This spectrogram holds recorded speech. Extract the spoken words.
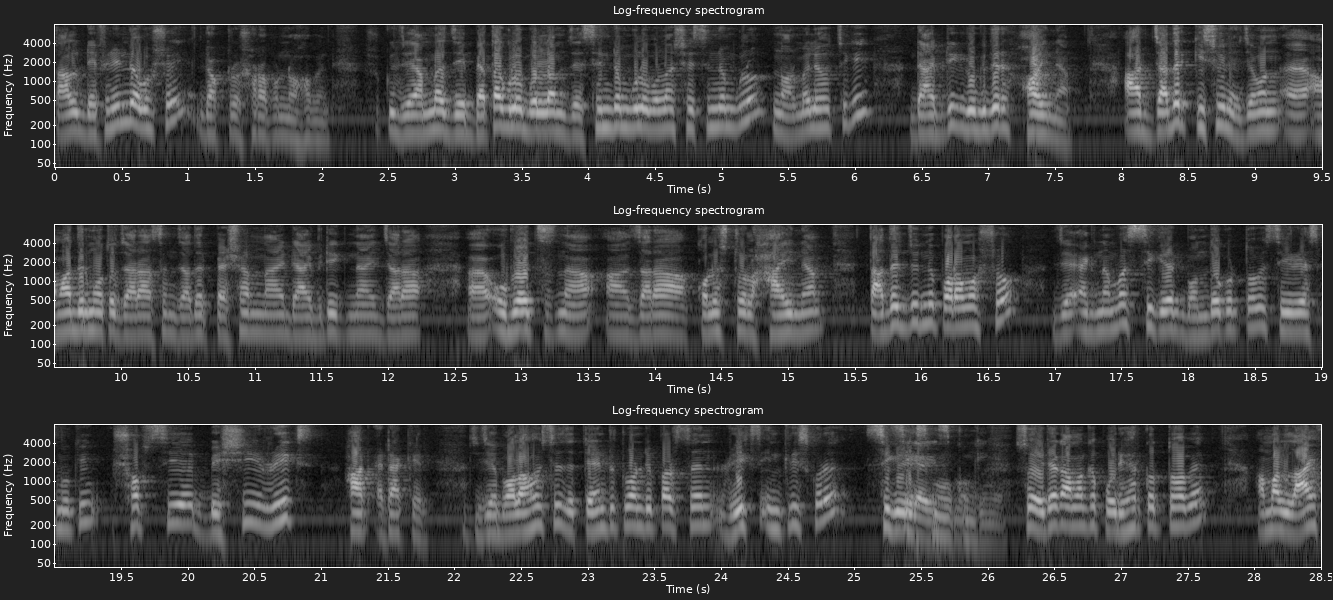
তাহলে ডেফিনেটলি অবশ্যই ডক্টর শরাপন্ন হবেন। যে আমরা যে ব্যথাগুলো বললাম যে সিমটমগুলো বললাম সেই সিমটমগুলো নর্মালি হচ্ছে কি ডায়াবেটিক রোগীদের হয় না। আর যাদের কিছু নেই, যেমন আমাদের মতো যারা আছেন, যাদের প্রেশার নাই ডায়াবেটিক নাই, যারা ওবেস না যারা কোলেস্ট্রল হাই না, তাদের জন্য পরামর্শ যে, এক নম্বর সিগারেট বন্ধ করতে হবে সিগারেট স্মোকিং সবচেয়ে বেশি রিস্ক হার্ট অ্যাটাকের। যে বলা হয়েছে যে ten to twenty percent risk increase করে সিগারেট স্মোকিং সো এটাকে আমাকে পরিহার করতে হবে। আমার লাইফ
